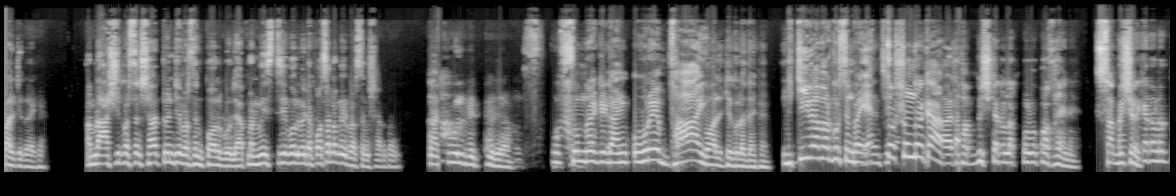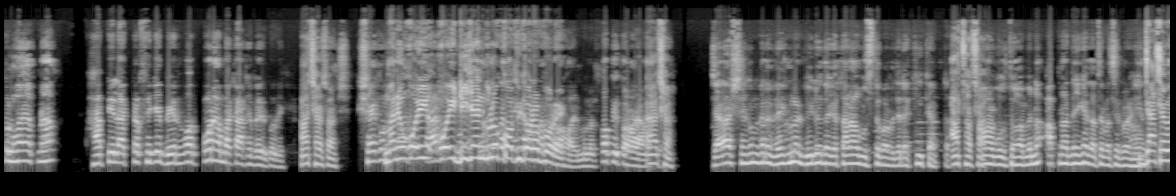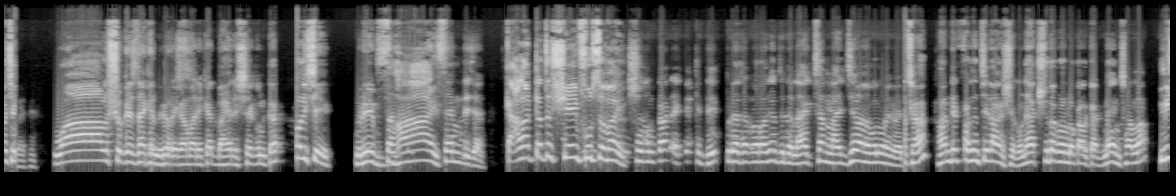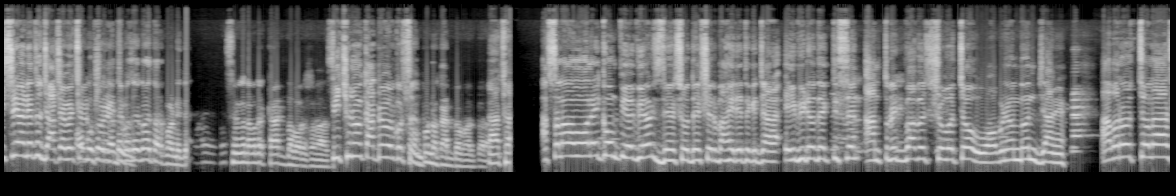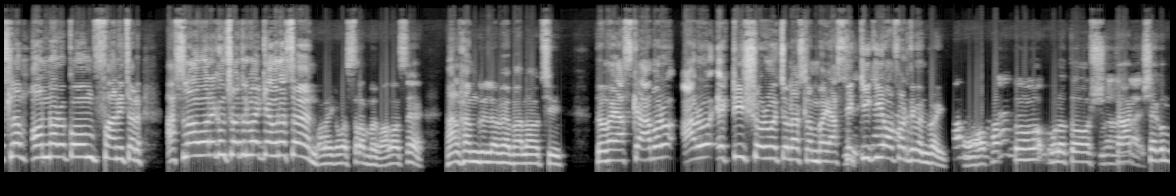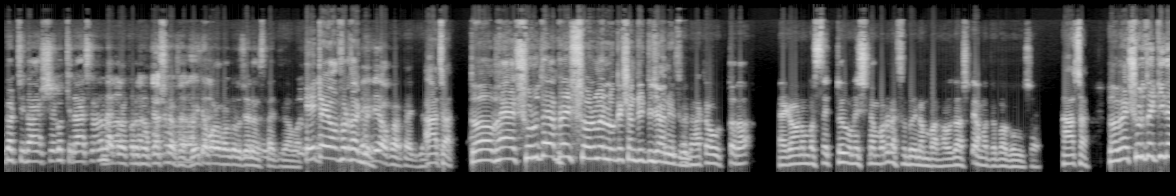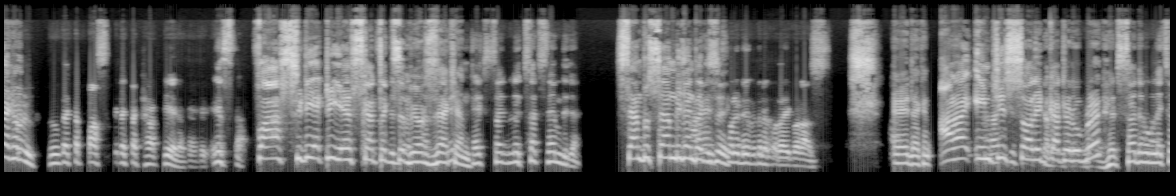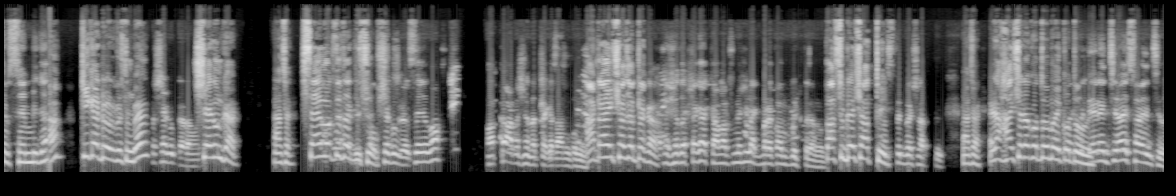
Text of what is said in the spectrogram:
Quality দেখে। আমরা আশি পার্সেন্ট সার টোয়েন্টি পার্সেন্ট পল বলি। আপনার মিস্ত্রি বলবে এটা পঁচানব্বই পার্সেন্ট সার দেন ফুল ভিক্টোরিয়া খুব সুন্দর একটি ডাইনিং ওরে ভাই! কোয়ালিটি গুলো দেখেন। কি ব্যবহার করছেন ভাই? এত সুন্দর কাঠ! ছাব্বিশ ক্যাটালগ কোনো কথাই নেই। ক্যাটালগগুলো হয় আপনার হাতি লাখটা থেকে বের হওয়ার পরে আমরা কাঠে বের করি। আচ্ছা আচ্ছা। মানে ওই ওই ডিজাইনগুলো কপি করার পরে? হয় মূলত কপি করা হয় আচ্ছা। যারা সেগুন কাঠের রেগুলার ভিডিও দেখে তারাও বুঝতে পারবে যেটা কি কাঠটা আচ্ছা আচ্ছা। আমার বলতে হবে না আপনার দেখে যাচাই বাছাই করে নিয়ে যাচাই বাছাই ওয়াল শোকেস দেখেন। আমার বাইরে সেগুন কাঠ বলিছে রে ভাই সেম ডিজাইন কালারটা তো সেই ফুটছে ভাই। সেগুন কাঠ একটা একটি দিক পুরো যা করা যায় যদি লাইট চান লাইট যেভাবে বলব আচ্ছা। হান্ড্রেড পার্সেন্ট চিরাং সেগুন একশো টাকা লোকাল কাঠ না ইনশাল্লাহ মিস্ত্রি আনে তো যাচাই বাছাই করে অবশ্যই যাচাই বাছাই করে তারপর নিতে সেরকম আমাদের কাঠ ব্যবহার করা পিছনেও কাঠ ব্যবহার করছেন? সম্পূর্ণ কাঠ ব্যবহার করা আচ্ছা। আসসালামু আলাইকুম প্রিয় ভিউয়ার্স দেশ ও দেশের বাইরে থেকে যারা এই ভিডিও দেখতেছেন আন্তরিকভাবে শুভেচ্ছা ও অভিনন্দন জানে। আবারও চলে আসলাম অন্যরকম ফার্নিচার আসসালামু আলাইকুম সৈদুল ভাই কেমন আছেন? ওয়ালাইকুম আসসালাম ভাই ভালো আছে আলহামদুলিল্লাহ ভাই ভালো আছি। তো ভাই আজকে আবারও আরও একটি শোরুমে চলে আসলাম ভাই। আজকে কি কি অফার দিবেন ভাই? অফার তো মূলত কাঠ সেগুন কাঠ সেগুন সেগুন একবার করে এটা বড় বড় করে চ্যালেঞ্জ থাকবে আমার। এইটাই অফার থাকবে? এটাই অফার থাকবে। আচ্ছা তো ভাই শুরুতে আপনি শোরুমের লোকেশনটা একটু জানিয়ে দেবেন। ঢাকা উত্তরা এগারো নম্বর সেক্টর উনিশ নম্বর একশো দুই নম্বর হাউস আসলে আমাদের বা বলছে আচ্ছা তো ভাই শুরুতে কি দেখাবেন? রুমটা একটা পাঁচ ফিট একটা খাট দিয়ে রাখবে এসকা ফার্স্ট সিটি একটি এস থাকতেছে ভিউয়ার্স দেখেন। Head side leg side same design same to same design থাকতেছে। সলিডের ভিতরে করাই করা আছে। এই দেখেন আড়াই ইঞ্চি সলিড কাঠের উপরে। হেড সাইড এবং লেগ সাইড সেম ডিজাইন কি কাঠ করছেন ভাই? সেগুন কাঠ সেগুন কাঠ আচ্ছা সেম বক্সে থাকতেছে সেগুন কাঠ সেম মাত্র আঠাশ হাজার টাকা দাম করবে। আঠাইশ হাজার টাকা? আঠাশ হাজার টাকা কালার ফিনিশিং একবারে কমপ্লিট করে দেবো পাঁচ ফুটের সাত ফিট স্পিড বাই সাত ফিট আচ্ছা এটা হাইসাটা কত বাই কত? দেড় ইঞ্চি ছয় ইঞ্চি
